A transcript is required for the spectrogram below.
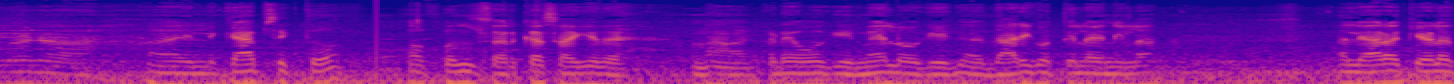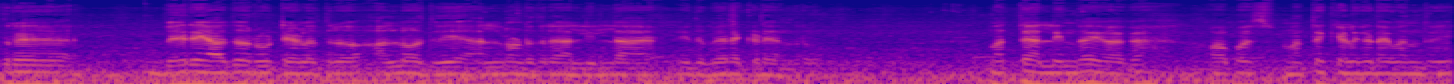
ಇವಾಗ ಇಲ್ಲಿ ಕ್ಯಾಬ್ ಸಿಕ್ತು. ಫುಲ್ ಸರ್ಕಸ್ ಆಗಿದೆ. ನಾ ಆ ಕಡೆ ಹೋಗಿ ಮೇಲೆ ಹೋಗಿ ದಾರಿ ಗೊತ್ತಿಲ್ಲ ಏನಿಲ್ಲ. ಅಲ್ಲಿ ಯಾರೋ ಕೇಳಿದ್ರೆ ಬೇರೆ ಯಾವುದೋ ರೂಟ್ ಹೇಳಿದ್ರು ಅಲ್ಲಿ ಹೋದ್ವಿ ಅಲ್ಲಿ ನೋಡಿದ್ರೆ ಅಲ್ಲಿಲ್ಲ ಇದು ಬೇರೆ ಕಡೆ ಅಂದರು ಮತ್ತೆ ಅಲ್ಲಿಂದ ಇವಾಗ ವಾಪಸ್ ಮತ್ತೆ ಕೆಳಗಡೆ ಬಂದ್ವಿ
